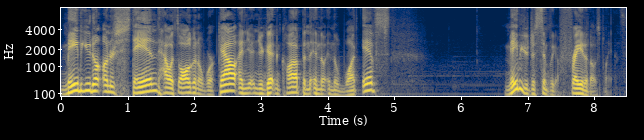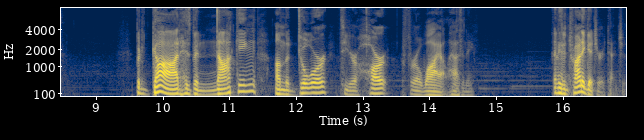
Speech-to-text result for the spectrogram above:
Maybe you don't understand how it's all going to work out and, you, are getting caught up in the, in, the, in the what ifs. Maybe you're just simply afraid of those plans. But God has been knocking on the door to your heart for a while, hasn't he? And he's been trying to get your attention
